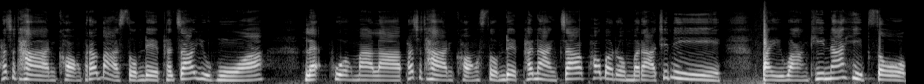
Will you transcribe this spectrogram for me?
พระราชทานของพระบาทสมเด็จพระเจ้าอยู่หัว และพวงมาลาพระราชทานของสมเด็จพระนางเจ้าพระบรมราชินี ไปวางที่หน้าหีบศพ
